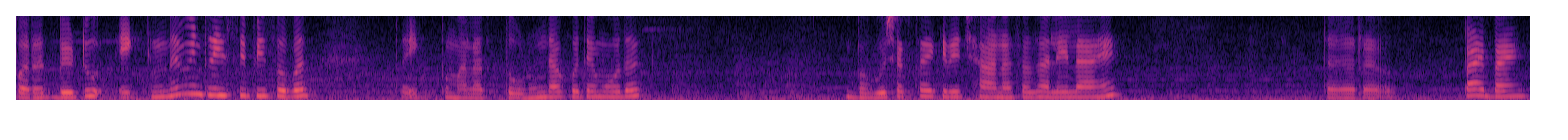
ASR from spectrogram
परत भेटू एक नवीन रेसिपीसोबत तर एक तुम्हाला तोडून दाखवते मोदक. बघू शकता किती छान असा झालेला आहे. the. Bye bye.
